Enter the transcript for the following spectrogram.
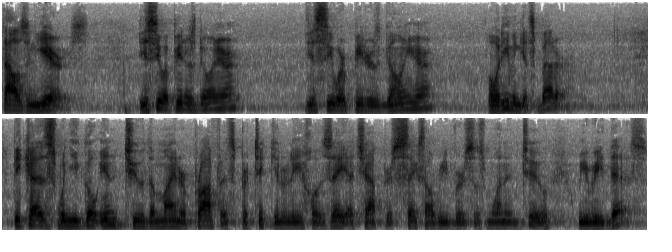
thousand years. Do you see what Peter's doing here? Do you see where Peter's going here? Oh, it even gets better. Because when you go into the minor prophets, particularly Hosea chapter 6, I'll read verses 1 and 2, we read this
